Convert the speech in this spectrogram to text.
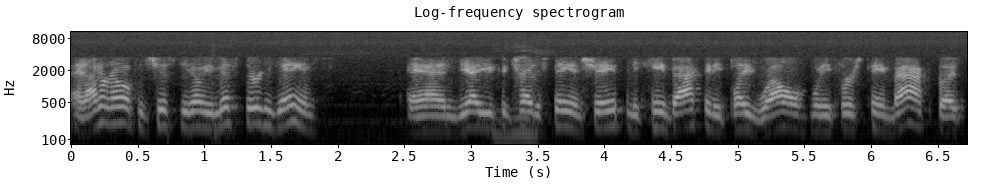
And I don't know if it's just you know he missed 30 games, and yeah, you can try to stay in shape, and he came back and he played well when he first came back, but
